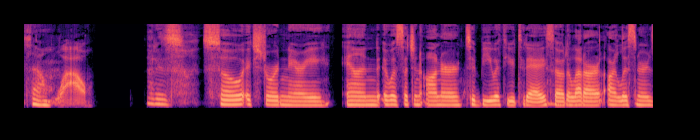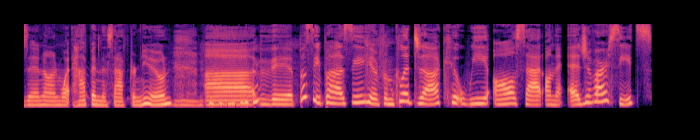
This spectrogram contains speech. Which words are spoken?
So, wow. That is so extraordinary. And it was such an honor to be with you today. So, to let our, our listeners in on what happened this afternoon, mm-hmm. uh, the Pussy Posse here from Clit Talk, we all sat on the edge of our seats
